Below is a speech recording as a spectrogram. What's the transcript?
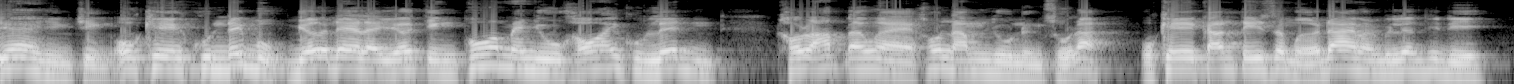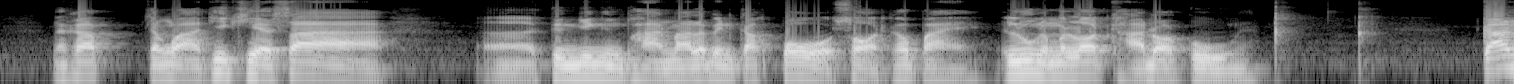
แย่จริง ๆ โอเค คุณได้บุกเยอะได้อะไรเยอะจริงเพราะว่าแมนยูเขาให้คุณเล่นเขารับแล้วไงเขานำอยู่หนึ่งศูนย์อะโอเค การตีเสมอได้มันเป็นเรื่องที่ดีนะครับ จังหวะที่เคียซ่าเอ่อกึ่งยิงกึ่งผ่านมาแล้วเป็นกักโป้สอดเข้าไป ลูกนั้นมันลอดขาดอกูไงการ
